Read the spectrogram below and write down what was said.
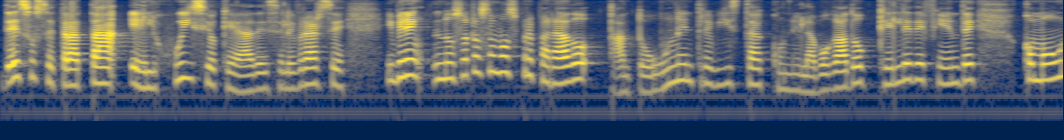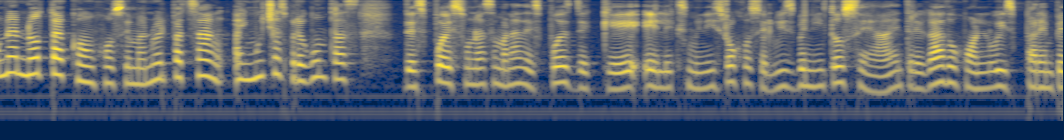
De eso se trata el juicio que ha de celebrarse. Y miren, nosotros hemos preparado tanto una entrevista con el abogado que le defiende como una nota con José Manuel Pazán. Hay muchas preguntas después, una semana después de que el exministro José Luis Benito se ha entregado, Juan Luis. Para empezar,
